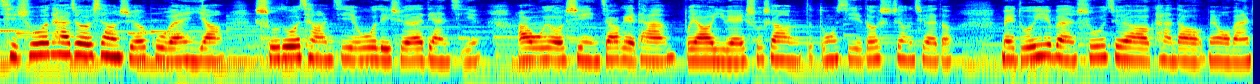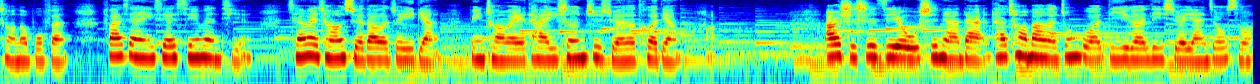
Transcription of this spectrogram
起初，他就像学古文一样，熟读强记物理学的典籍，而吴有训教给他：不要以为书上的东西都是正确的，每读一本书就要看到没有完成的部分，发现一些新问题。钱伟长学到了这一点，并成为他一生治学的特点。二十世纪五十年代，他创办了中国第一个力学研究所，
